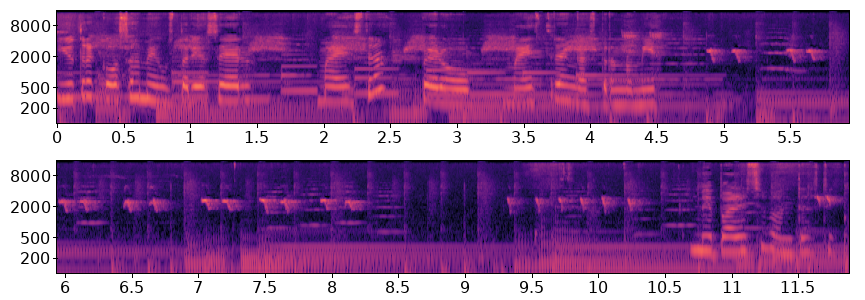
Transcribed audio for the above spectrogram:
Y otra cosa, me gustaría ser maestra, pero maestra en gastronomía. Me parece fantástico.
